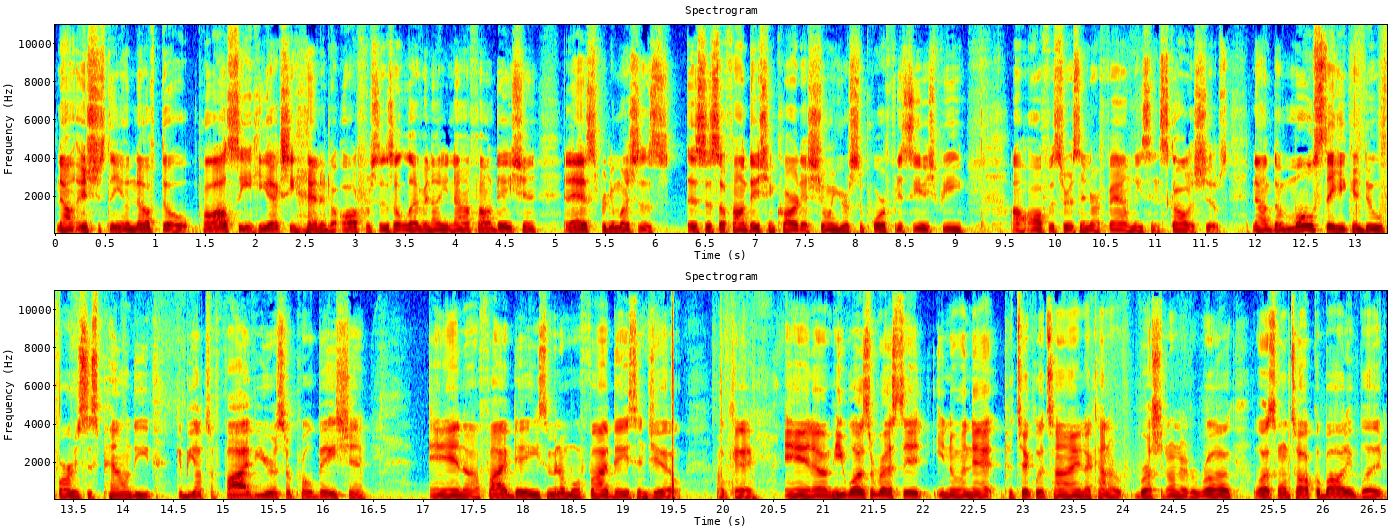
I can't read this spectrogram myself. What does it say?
Now, interesting enough, though, Pelosi, he actually handed the officers 1199 Foundation, and that's pretty much this. it's just a foundation card that's showing your support for the CHP uh, officers and their families and scholarships. Now, the most that he can do as his penalty could be up to five years of probation and uh, five days, minimum five days in jail. Okay. And um, he was arrested, you know, in that particular time. I kind of brushed it under the rug. I was going to talk about it, but,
